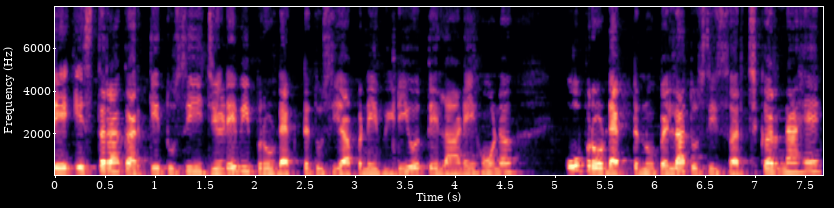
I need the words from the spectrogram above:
ਤੇ ਇਸ ਤਰ੍ਹਾਂ ਕਰਕੇ ਤੁਸੀਂ ਜਿਹੜੇ ਵੀ ਪ੍ਰੋਡਕਟ ਤੁਸੀਂ ਆਪਣੇ ਵੀਡੀਓ ਤੇ ਲਾਣੇ ਹੋਣ, ਉਹ ਪ੍ਰੋਡਕਟ ਨੂੰ ਪਹਿਲਾਂ ਤੁਸੀਂ ਸਰਚ ਕਰਨਾ ਹੈ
